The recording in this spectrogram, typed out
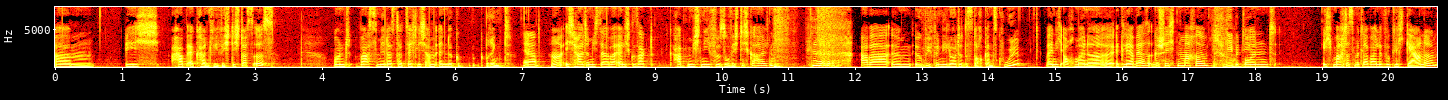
Ähm, ich habe erkannt, wie wichtig das ist und was mir das tatsächlich am Ende bringt. Ja. Ich halte mich selber, ehrlich gesagt, habe mich nie für so wichtig gehalten. Aber ähm, irgendwie finden die Leute das doch ganz cool, wenn ich auch meine äh, Erklärbär-Geschichten mache. Ich liebe die. Und ich mache das mittlerweile wirklich gerne.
